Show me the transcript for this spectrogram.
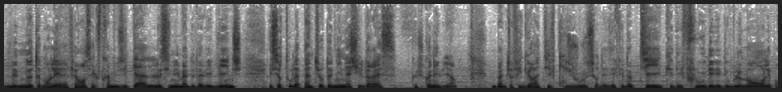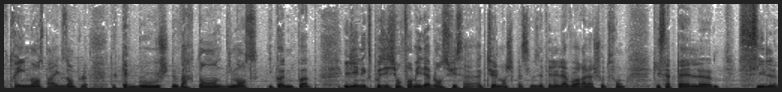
notamment les références extra-musicales, le cinéma de David Lynch, et surtout la peinture de Nina Childress, que je connais bien. Une peinture figurative qui joue sur des effets d'optique, des flous, des dédoublements, les portraits immenses, par exemple, de Kate Bush, de Vartan, d'immenses icônes pop. Il y a une exposition formidable en Suisse actuellement, je ne sais pas si vous êtes allé la voir à la Chaux de Fonds, qui s'appelle euh, Cils,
